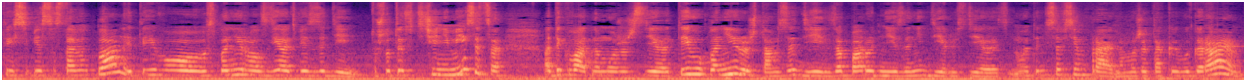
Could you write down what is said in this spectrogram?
ты себе составил план, и ты его спланировал сделать весь за день. То, что ты в течение месяца адекватно можешь сделать, ты его планируешь там за день, за пару дней, за неделю сделать. Но это не совсем правильно, мы же так и выгораем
